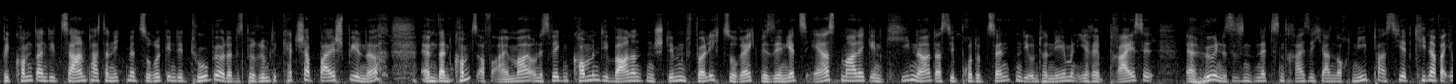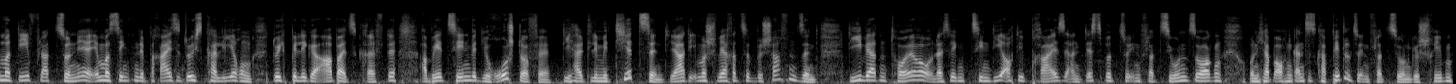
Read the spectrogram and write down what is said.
bekommt dann die Zahnpasta nicht mehr zurück in die Tube oder das berühmte Ketchup-Beispiel. Ne? Ähm, dann kommt es auf einmal und deswegen kommen die warnenden Stimmen völlig zurecht. Wir sehen jetzt erstmalig in China, China, dass die Produzenten, die Unternehmen ihre Preise erhöhen. Das ist in den letzten 30 Jahren noch nie passiert. China war immer deflationär, immer sinkende Preise durch Skalierung, durch billige Arbeitskräfte. Aber jetzt sehen wir die Rohstoffe, die halt limitiert sind, ja, die immer schwerer zu beschaffen sind, die werden teurer und deswegen ziehen die auch die Preise an. Das wird zur Inflation sorgen. Und ich habe auch ein ganzes Kapitel zur Inflation geschrieben,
